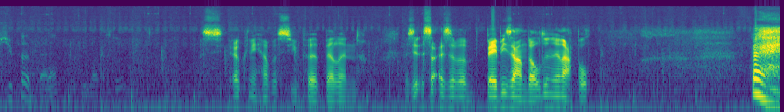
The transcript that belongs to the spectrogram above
superb How can you have a superb bellend? Is it the size of a baby's hand holding an apple?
